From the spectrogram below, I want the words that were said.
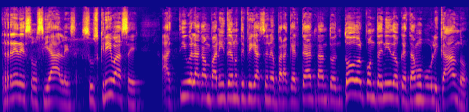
redes sociales. Suscríbase. Active la campanita de notificaciones para que esté al tanto en todo el contenido que estamos publicando.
